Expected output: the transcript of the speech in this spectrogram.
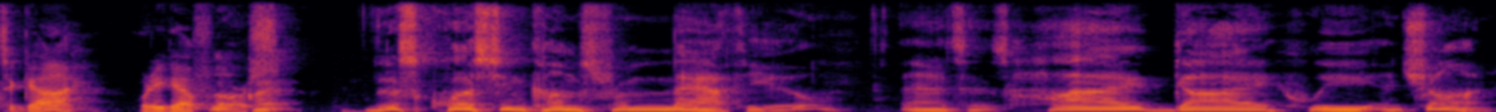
to Guy. What do you got for us? Okay. This question comes from Matthew, and it says, "Hi, Guy, Huy, and Sean.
